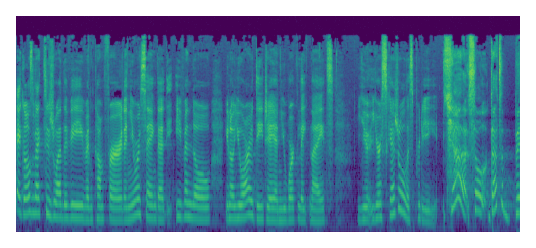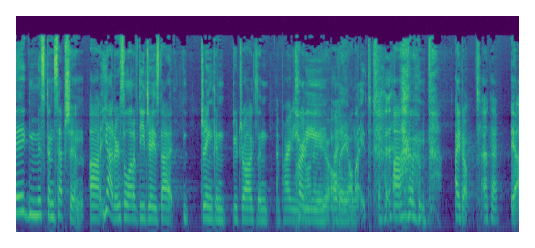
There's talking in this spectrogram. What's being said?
it goes back to joie de vivre and comfort. And you were saying that even though you know you are a DJ and you work late nights, you, your schedule is pretty. Yeah, so that's a big misconception. Uh, yeah, there's a lot of DJs that drink and do drugs and, And party all day, all right. day, all night. um, I don't. Okay. Yeah,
